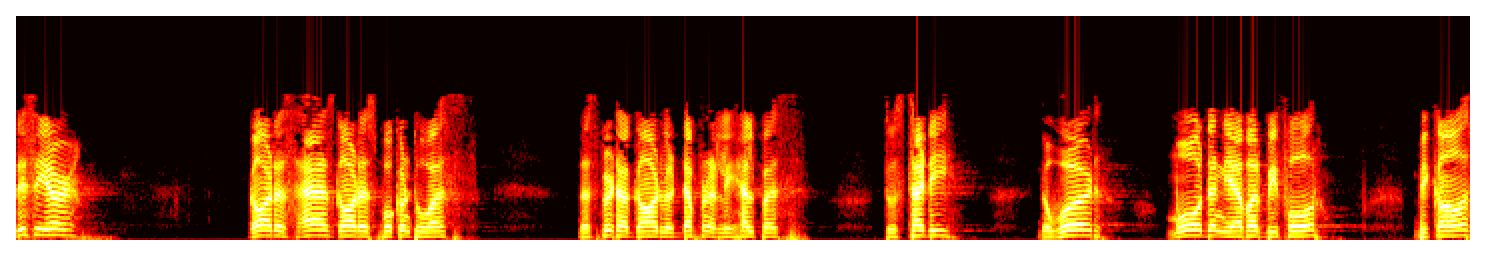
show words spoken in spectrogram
This year, God has, as God has spoken to us, the Spirit of God will definitely help us to study the Word more than ever before because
